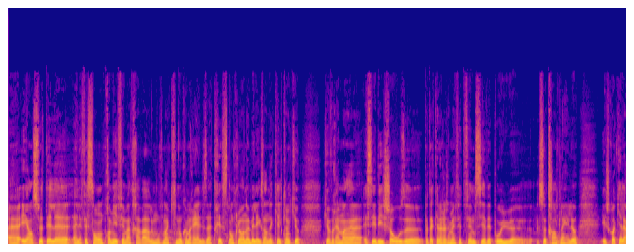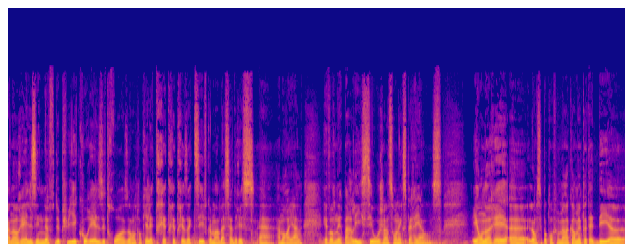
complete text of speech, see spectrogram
euh, et ensuite, elle, euh, elle a fait son premier film à travers le mouvement Kino comme réalisatrice. Donc là, on a un bel exemple de quelqu'un qui a, qui a vraiment euh, essayé des choses. Euh, peut-être qu'elle aurait jamais fait de film s'il n'y avait pas eu ce tremplin-là. Et je crois qu'elle en a réalisé neuf depuis et co-réalisé trois ans. Donc elle est très, très, très active comme ambassadrice à, à Montréal. Elle va venir parler ici aux gens de son expérience. Et on aurait, euh, là on s'est pas confirmé encore, mais peut-être des, euh,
